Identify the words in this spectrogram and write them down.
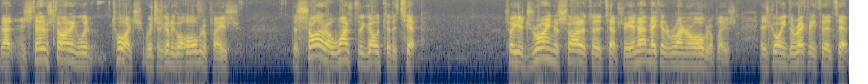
that instead of starting with torch, which is going to go over the place, the solder wants to go to the tip. So you're drawing the solder to the tip, so you're not making it run all over the place. It's going directly to the tip.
